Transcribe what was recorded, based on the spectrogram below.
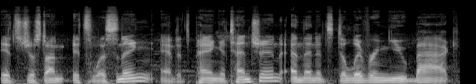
it's just on it's listening and it's paying attention and then it's delivering you back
